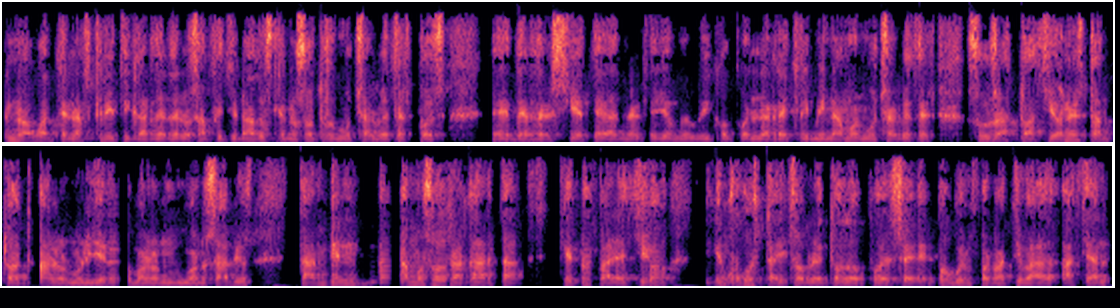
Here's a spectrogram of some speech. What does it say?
no aguanten las críticas desde los aficionados, que nosotros muchas veces, pues eh, desde el 7 en el que yo me ubico, pues le recriminamos muchas veces sus actuaciones, tanto a, a los mulilleros como a los monosabios. También damos otra carta que nos pareció injusta y sobre todo pues eh, poco informativa hacia el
